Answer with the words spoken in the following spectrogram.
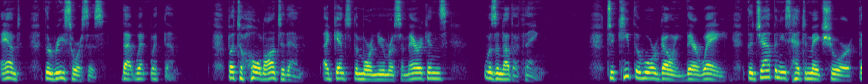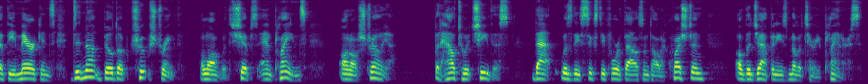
and the resources that went with them. But to hold on to them against the more numerous Americans was another thing. To keep the war going their way, the Japanese had to make sure that the Americans did not build up troop strength, along with ships and planes, on Australia. But how to achieve this? That was the $64,000 question of the Japanese military planners.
